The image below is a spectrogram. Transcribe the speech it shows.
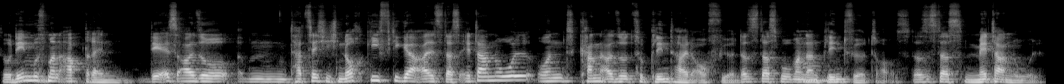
So, den muss man abtrennen. Der ist also ähm, tatsächlich noch giftiger als das Ethanol und kann also zur Blindheit auch führen. Das ist das, wo man dann ah. blind wird draus. Das ist das Methanol.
